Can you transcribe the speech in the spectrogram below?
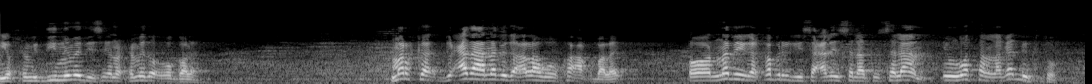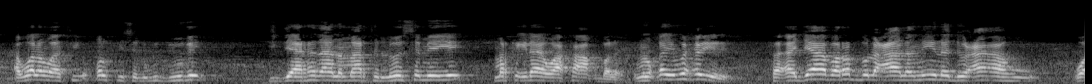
iyo xumidiinnimadiisa inuu xumida u ogolaan marka ducadaa nabiga allah wuu ka aqbalay oo nabiga qabrigiisa calayhi salaatu wasalaam in wahan laga dhigto awalan waa tii qolkiisa lagu duugay jijaaradaana maarta loo sameeyey marka ilaahay waa ka aqbalay. Ibnuqayim wuxuu yidhi faajaaba rabbualcaalamiina ducaa'ahu wa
